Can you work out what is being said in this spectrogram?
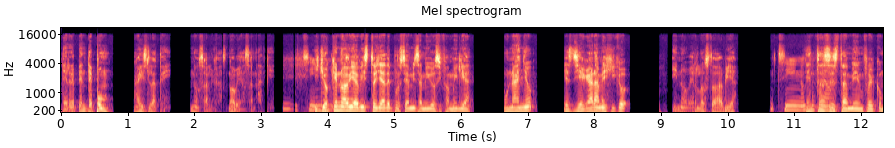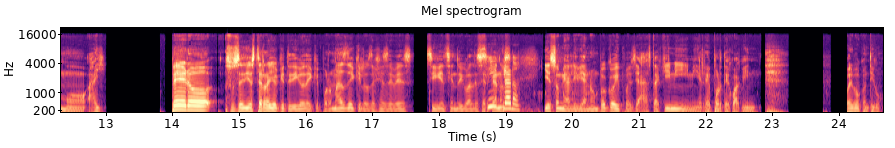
de repente, ¡pum! Aíslate, no salgas, no veas a nadie. Sí, Y yo que no había visto ya de por sí a mis amigos y familia un año, es llegar a México y no verlos todavía. Sí, no, Entonces también fue como, ay. Pero sucedió este rollo que te digo de que por más de que los dejes de ver, siguen siendo igual de Sí, cercanos. claro. Y eso me alivianó un poco y pues ya hasta aquí mi, mi reporte, Joaquín. Vuelvo contigo.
